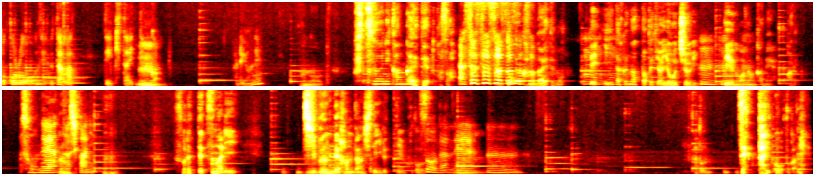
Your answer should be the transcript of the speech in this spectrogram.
ところをね疑っていきたいっていうか、あるよね。あの普通に考えてとかさ。あそうそうそうそうどそうう。考えてもって言いたくなった時は要注意うんっていうのはなんかね、ある、そうね、うん。確かに。うん。それってつまり自分で判断しているっていうこと。そうだね。うん。あと絶対こうとかね。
